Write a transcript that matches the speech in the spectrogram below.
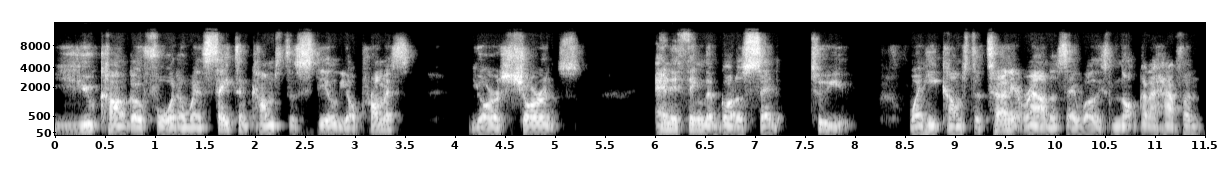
you can't go forward. And when Satan comes to steal your promise, your assurance, anything that God has said to you, when he comes to turn it around and say, well, it's not going to happen,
